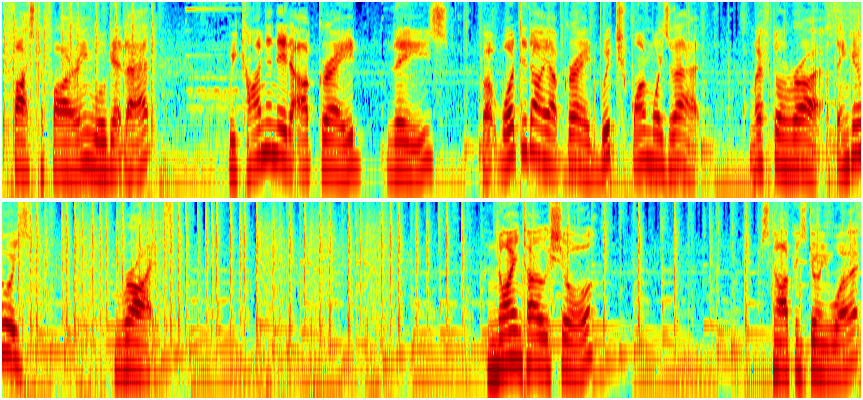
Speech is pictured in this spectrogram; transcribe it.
Faster firing, we'll get that. We kind of need to upgrade these. But what did I upgrade? Which one was that? Left or right? I think it was right. Not entirely sure. Sniper's doing work.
